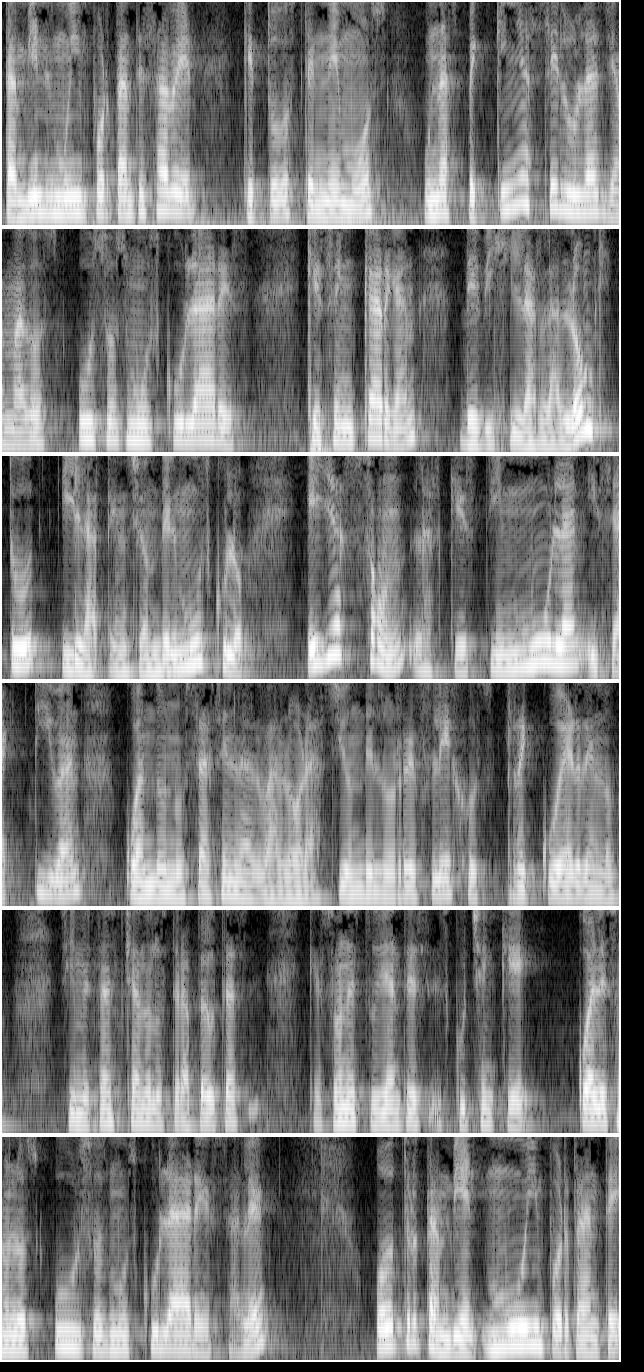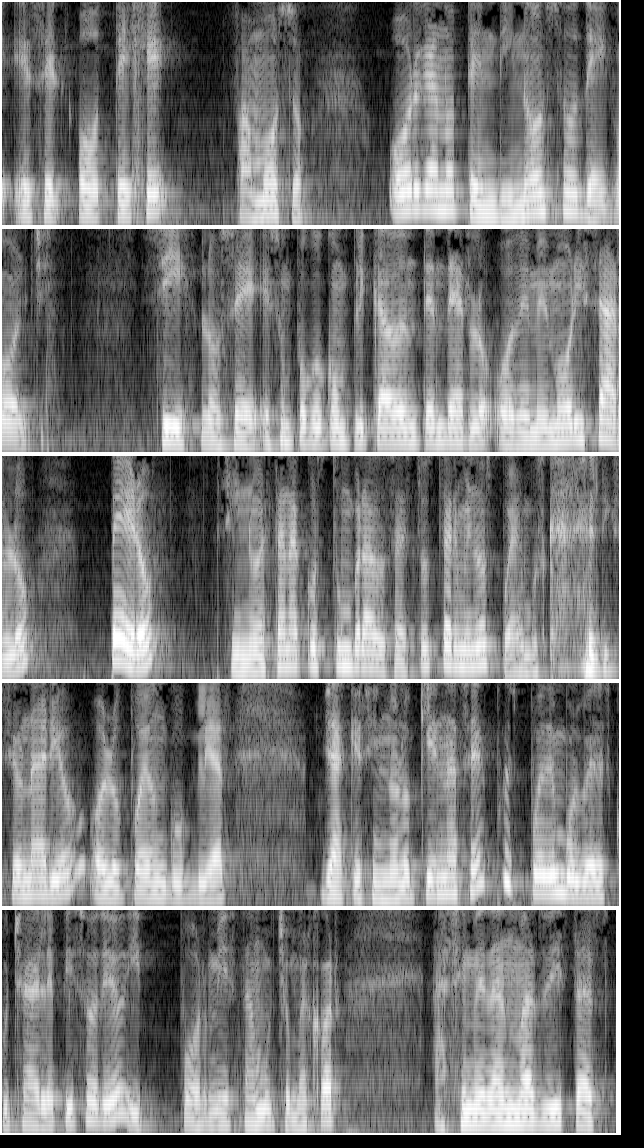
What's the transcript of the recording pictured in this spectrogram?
También es muy importante saber que todos tenemos unas pequeñas células llamadas usos musculares que se encargan de vigilar la longitud y la tensión del músculo. Ellas son las que estimulan y se activan cuando nos hacen la valoración de los reflejos. Recuérdenlo. Si me están escuchando los terapeutas que son estudiantes, escuchen que cuáles son los usos musculares, ¿sale? Otro también muy importante es el OTG, famoso, órgano tendinoso de Golgi. Sí, lo sé, es un poco complicado de entenderlo o de memorizarlo, pero si no están acostumbrados a estos términos, pueden buscar el diccionario o lo pueden googlear, ya que si no lo quieren hacer, pues pueden volver a escuchar el episodio y por mí está mucho mejor. Así me dan más vistas.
